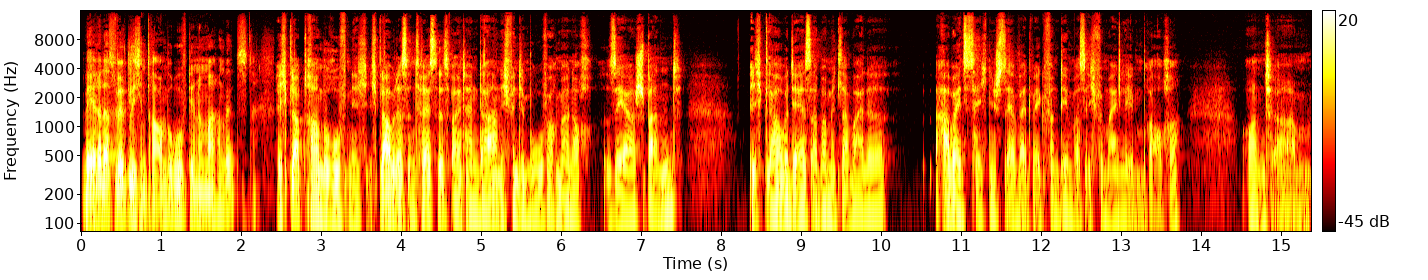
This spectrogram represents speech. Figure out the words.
Wäre das wirklich ein Traumberuf, den du machen willst? Ich glaube Traumberuf nicht. Ich glaube, das Interesse ist weiterhin da und ich finde den Beruf auch immer noch sehr spannend. Ich glaube, der ist aber mittlerweile arbeitstechnisch sehr weit weg von dem, was ich für mein Leben brauche. Und ähm,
